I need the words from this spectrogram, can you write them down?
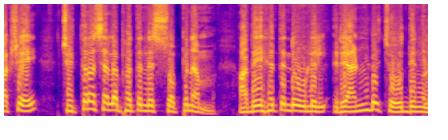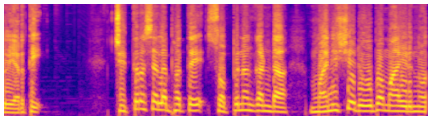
പക്ഷേ ചിത്രശലഭത്തിന്റെ സ്വപ്നം അദ്ദേഹത്തിന്റെ ഉള്ളിൽ രണ്ട് ചോദ്യങ്ങൾ ഉയർത്തി. ചിത്രശലഭത്തെ സ്വപ്നം കണ്ട മനുഷ്യരൂപമായിരുന്നോ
